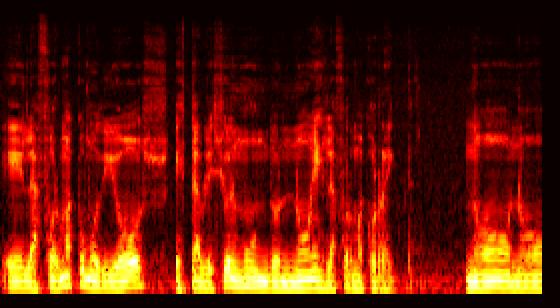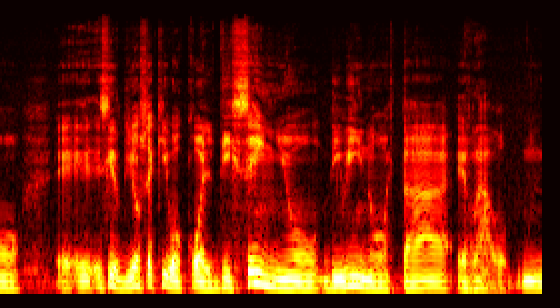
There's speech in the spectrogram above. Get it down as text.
eh, la forma como Dios estableció el mundo no es la forma correcta. No, no, eh, es decir, Dios se equivocó, el diseño divino está errado. Mm,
